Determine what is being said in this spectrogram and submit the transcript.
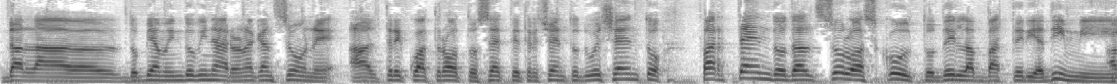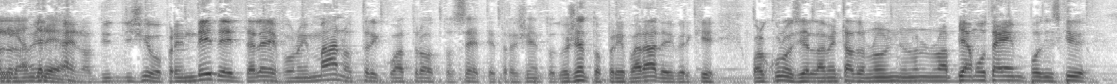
dalla. Dobbiamo indovinare una canzone al 348 7300 200 partendo dal solo ascolto della batteria. Dimmi Allora, Andrea. eh, eh, no, di- dicevo, prendete il telefono in mano 348 7300 200, preparatevi perché qualcuno si è lamentato, non, non- abbiamo tempo di scrivere.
